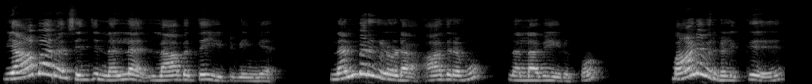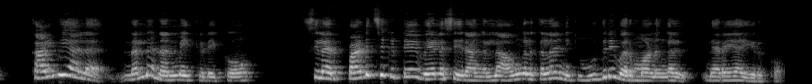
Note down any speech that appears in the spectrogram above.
வியாபாரம் செஞ்சு நல்ல லாபத்தை ஈட்டுவீங்க. நண்பர்களோட ஆதரவும் நல்லாவே இருக்கும். மாணவர்களுக்கு கல்வியால் நல்ல நன்மை கிடைக்கும். சிலர் படிச்சுக்கிட்டே வேலை செய்கிறாங்கல்ல அவங்களுக்கெல்லாம் இன்னைக்கு உதிரி வருமானங்கள் நிறையா இருக்கும்.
